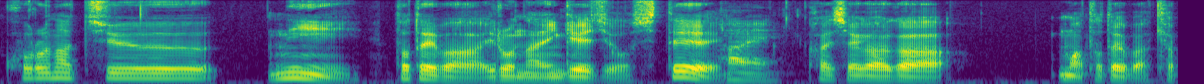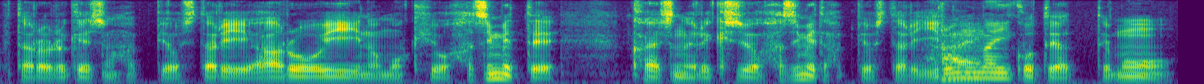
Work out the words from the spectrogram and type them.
コロナ中に、例えばいろんなエンゲージをして、はい。会社側が、まあ、例えばキャピタルアロケーション発表したり、ROE の目標を初めて、会社の歴史上初めて発表したり、いろんないいことやっても、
